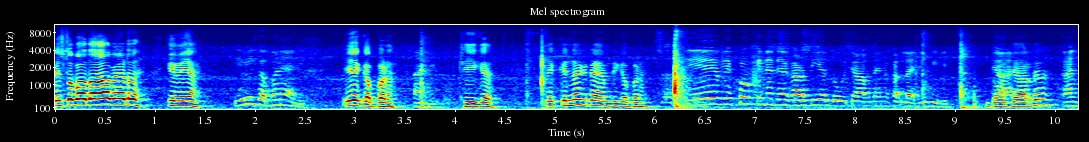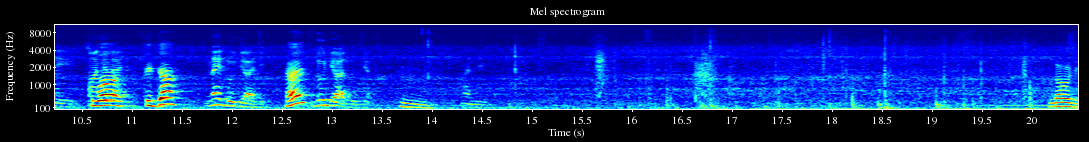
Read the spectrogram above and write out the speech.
ਇਸ ਤੋਂ ਬਾਅਦ ਆਹ ਬੈਡ ਕਿਵੇਂ ਆ? ਇਹ ਵੀ ਗੱਬਣ ਆ ਜੀ। ਇਹ ਗੱਬਣ। ਹਾਂਜੀ। ਠੀਕ ਆ। ਤੇ ਕਿੰਨਾ ਕੁ ਟਾਈਮ ਦੀ ਗੱਬਣ? ਇਹ ਵੇਖੋ ਕਿੰਨੇ ਦਿਨ ਖੜਦੀ ਆ 2-4 ਦਿਨ ਖੜ ਲੈ ਜੂਗੀ ਜੀ। ਦੋ ਚਾਰ ਦਿਨ? ਹਾਂਜੀ ਪੰਜ ਸੂਆ ਦਿਨ। ਤੀਜਾ? ਨਹੀਂ ਦੂਜਾ ਜੀ। ਹੈ? ਦੂਜਾ ਦੂਜਾ। ਹੂੰ। ਹਾਂਜੀ। ਲਓ ਜੀ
